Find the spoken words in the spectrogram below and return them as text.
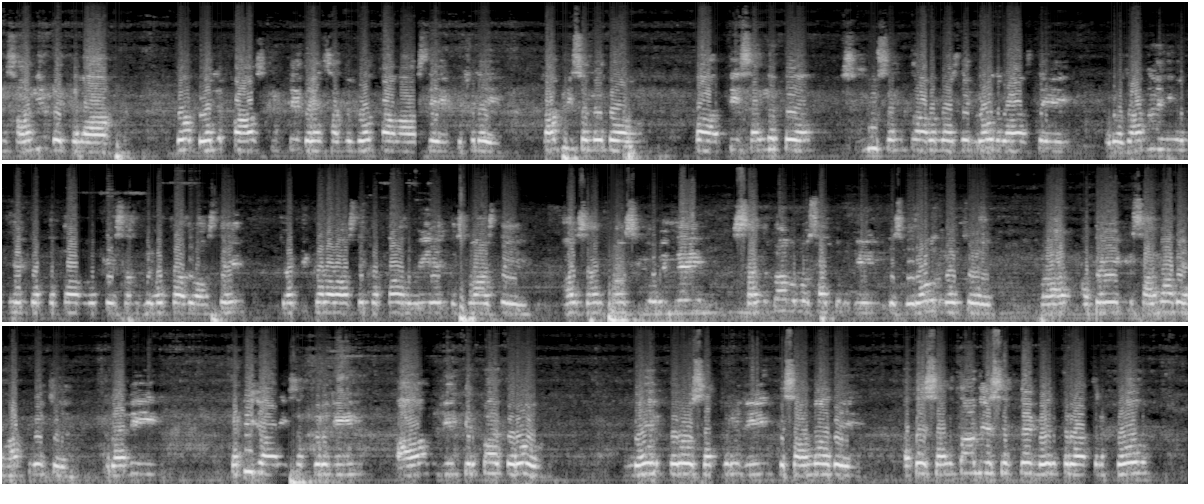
ਇਨਸਾਨੀਅਤ ਦੇ ਖਿਲਾਫ ਜੋ ਬਿੱਲ ਪਾਸ ਕੀਤੇ ਗਏ ਸਨ ਵਿਰੋਧਤਾ ਵਾਸਤੇ ਪਿਛਲੇ ਕਾਫੀ ਸਮੇਂ ਤੋਂ ਭਾਰਤੀ ਸੰਗਤ ਸਮੂਹ ਸੰਗਤਾਂ ਵੱਲੋਂ ਇਸ ਦੇ ਵਿਰੋਧ ਵਾਸਤੇ ਰੋਜ਼ਾਨਾ ਹੀ ਉੱਥੇ ਇਕੱਤਰਤਾ ਹੋ ਕੇ ਸੰਗਤ ਵਿਰੋਧਤਾ ਵਾਸਤੇ, ਚੜ੍ਹਦੀ ਕਲਾ ਵਾਸਤੇ ਇਕੱਠਾ ਹੋਈ ਹੈ। ਇਸ ਵਾਸਤੇ ਅੱਜ ਸੈਨ ਫਰਾਂਸਿਸਕੋ ਵਿਖੇ ਸੰਗਤਾਂ ਵੱਲੋਂ ਸਤਿਗੁਰੂ ਜੀ ਇਸ ਵਿਰੋਧ ਵਿੱਚ ਅਤੇ ਕਿਸਾਨਾਂ ਦੇ ਹੱਕ ਵਿੱਚ ਰੈਲੀ ਕੱਢੀ ਜਾ ਰਹੀ। ਸਤਿਗੁਰੂ ਜੀ, ਆਪ ਜੀ ਕਿਰਪਾ ਕਰੋ। ਮਿਹਰ ਕਰੋ ਸਤਿਗੁਰੂ ਜੀ ਕਿਸਾਨਾਂ ਦੇ ਅਤੇ ਸੰਗਤਾਂ ਦੇ ਸਿਰ ਤੇ ਮਿਹਰ ਪ੍ਰਾਪਤ ਰੱਖੋ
